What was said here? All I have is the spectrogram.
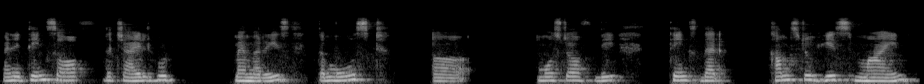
when he thinks of the childhood memories the most uh, most of the things that comes to his mind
